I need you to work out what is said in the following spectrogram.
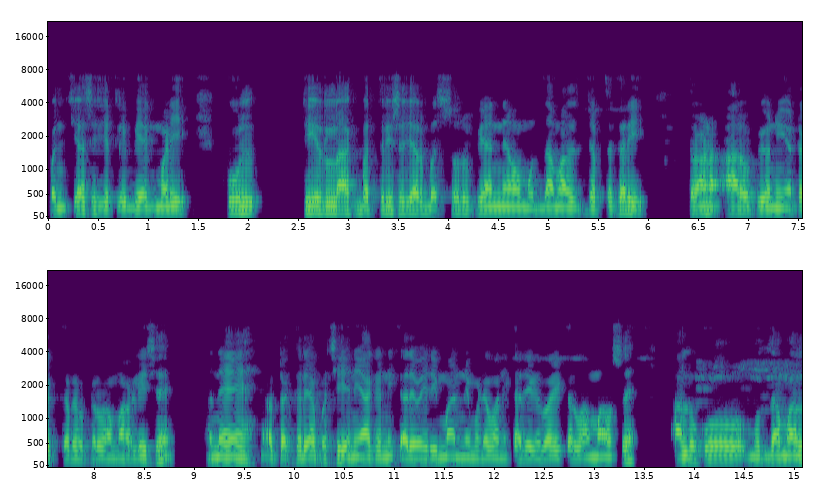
પંચ્યાસી જેટલી બેગ મળી. કુલ તેર લાખ બત્રીસ હજાર બસો રૂપિયાનો મુદ્દામાલ જપ્ત કરી ત્રણ આરોપીઓની અટક કર- કરવામાં આવેલી છે. અને અટક કર્યા પછી એની આગળની કાર્યવાહી રિમાન્ડને મેળવવાની કાર્યવાહી કરવામાં આવશે. આ લોકો મુદ્દામાલ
